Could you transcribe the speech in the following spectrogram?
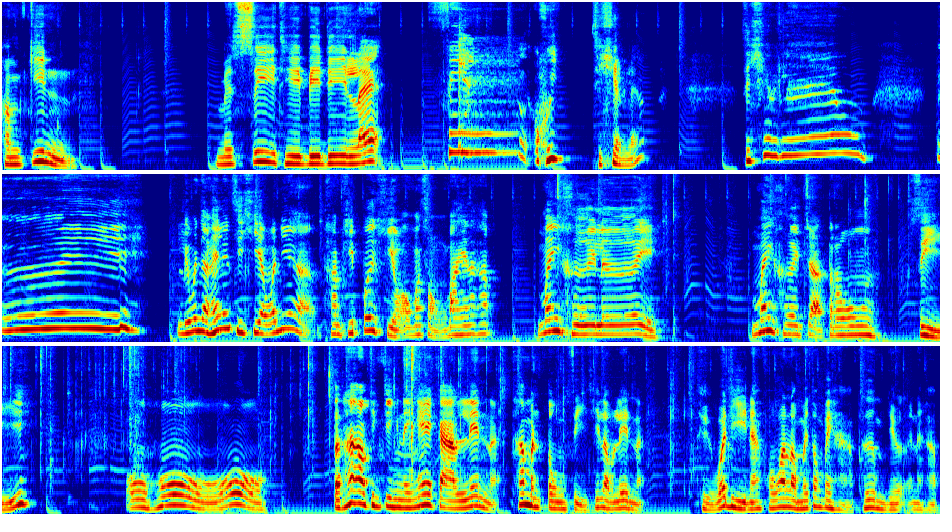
พัมกินเมสซี่ทีบีดีและฟิงโอ้ยสีเขียวแล้วสีเขียวแล้วเอ้ยหรือมันอยากให้เล่นสีเขียววะเนี่ยทำคิปเปอร์เขียวออกมาสองใบนะครับ ไม่เคยเลย ไม่เคยจะตรงสี โอ้โห แต่ถ้าเอาจริง ๆ ในแง่การเล่นน่ะถ้ามันตรงสีที่เราเล่นน่ะถือว่าดีนะ เพราะว่าเราไม่ต้องไปหาเพิ่มเยอะนะครับ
